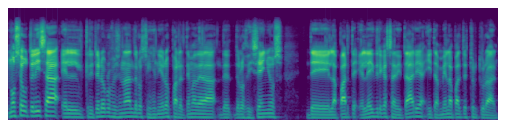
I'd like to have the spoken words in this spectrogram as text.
no se utiliza el criterio profesional de los ingenieros para el tema de, los diseños de la parte eléctrica, sanitaria y también la parte estructural,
